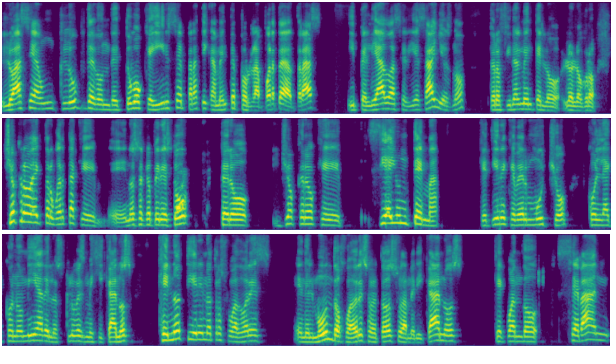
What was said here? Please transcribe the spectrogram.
lo hace a un club de donde tuvo que irse prácticamente por la puerta de atrás y peleado hace 10 años, ¿no? pero finalmente lo, lo logró. Yo creo, Héctor Huerta, que eh, no sé qué opinas tú, pero yo creo que sí hay un tema que tiene que ver mucho con la economía de los clubes mexicanos que no tienen otros jugadores en el mundo, jugadores sobre todo sudamericanos, que cuando se van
